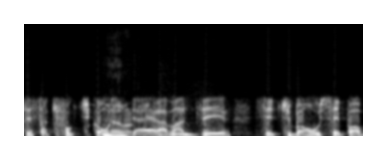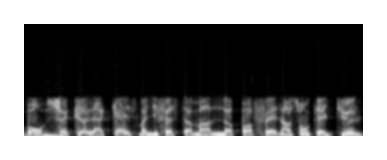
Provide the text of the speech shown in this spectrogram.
c'est ça qu'il faut que tu considères avant de dire c'est-tu bon ou c'est pas bon? Ce que la Caisse, manifestement, n'a pas fait dans son calcul,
